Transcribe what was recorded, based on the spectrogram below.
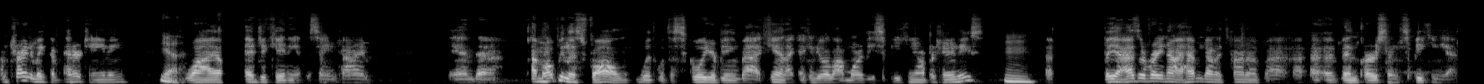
am trying to make them entertaining, yeah, while educating at the same time. And uh, I'm hoping this fall, with with the school year being back in, I, I, can do a lot more of these speaking opportunities. Mm. Uh, but yeah, as of right now, I haven't done a ton of, uh, uh of in person speaking yet.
